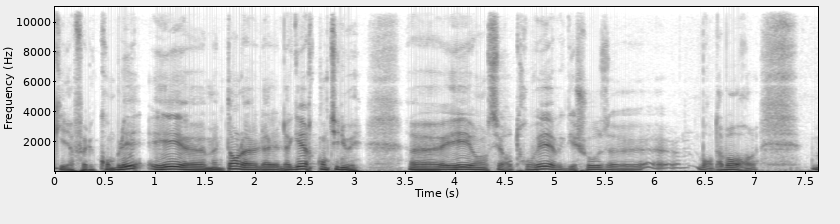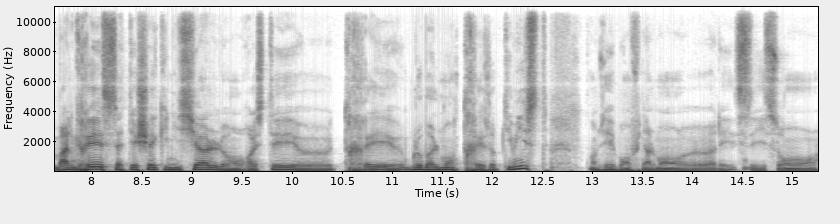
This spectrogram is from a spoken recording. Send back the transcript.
qu'il a fallu combler, et en même temps, la, guerre continuait. et on s'est retrouvé avec des choses... bon, d'abord, malgré cet échec initial, on restait très, globalement très optimiste. On disait, bon, finalement, allez, ils sont,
